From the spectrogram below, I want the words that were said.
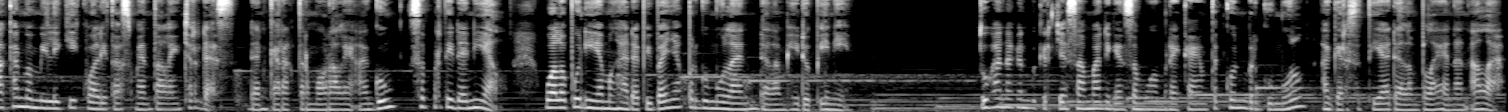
akan memiliki kualitas mental yang cerdas dan karakter moral yang agung seperti Daniel, walaupun ia menghadapi banyak pergumulan dalam hidup ini. Tuhan akan bekerja sama dengan semua mereka yang tekun bergumul agar setia dalam pelayanan Allah,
